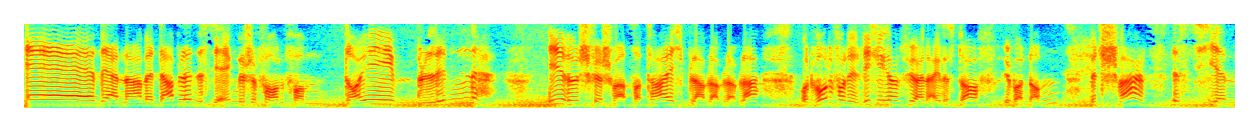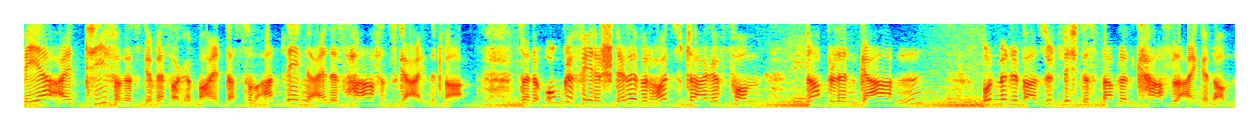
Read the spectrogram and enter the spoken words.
Äh, der Name Dublin ist die englische Form vom Deublin, irisch für schwarzer Teich, bla bla bla bla, und wurde von den Wikingern für ein eigenes Dorf übernommen. Mit Schwarz ist hier mehr ein tieferes Gewässer gemeint, das zum Anlegen eines Hafens geeignet war. Seine ungefähre Stelle wird heutzutage vom Dublin Garden unmittelbar südlich des Dublin Castle eingenommen.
